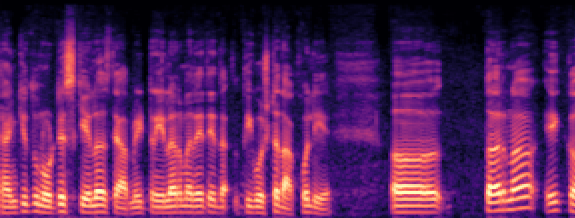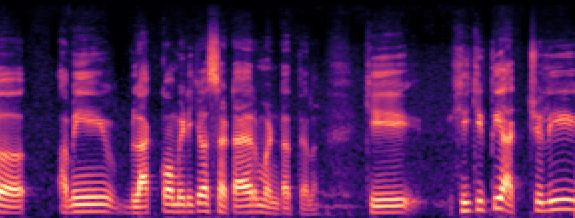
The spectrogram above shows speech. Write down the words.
थँक्यू तू नोटीस केलंच त्या. आम्ही ट्रेलरमध्ये ते ती गोष्ट दाखवली आहे. तर ना एक आम्ही ब्लॅक कॉमेडी किंवा सटायर म्हणतात त्याला की ही किती ॲक्च्युली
